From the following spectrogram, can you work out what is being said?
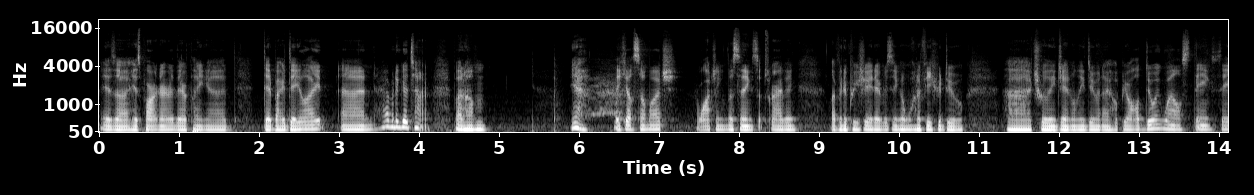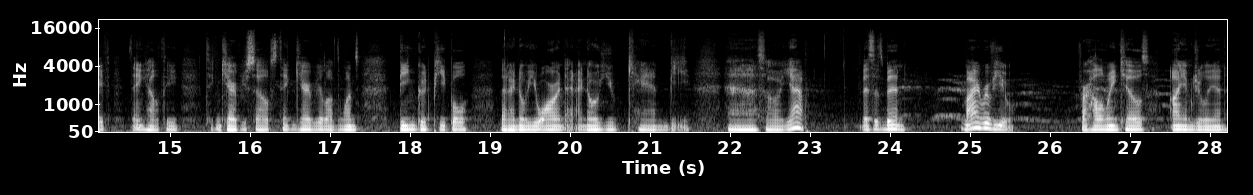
his uh, his partner. They're playing uh, Dead by Daylight and having a good time. But um, yeah, thank you all so much for watching, listening, subscribing. Love and appreciate every single one of you who do. Uh, truly and genuinely do, and I hope you're all doing well, staying safe, staying healthy, taking care of yourselves, taking care of your loved ones, being good people that I know you are and that I know you can be. Uh, so, yeah, this has been my review for Halloween Kills. I am Julian,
